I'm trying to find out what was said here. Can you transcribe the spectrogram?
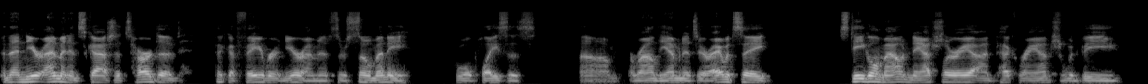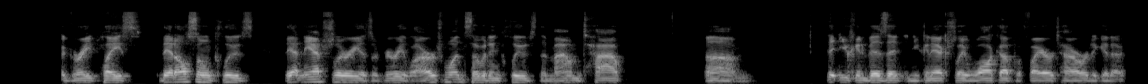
And then near eminence, gosh, it's hard to pick a favorite near eminence. There's so many cool places um, around the eminence area. I would say Stegall Mountain Natural Area on Peck Ranch would be a great place. That also includes that natural area is a very large one, so it includes the mountaintop um, that you can visit, and you can actually walk up a fire tower to get a,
